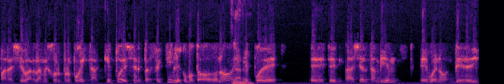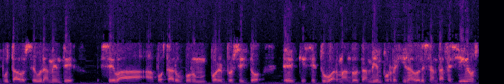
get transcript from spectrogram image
para llevar la mejor propuesta, que puede ser perfectible como todo, ¿no? que puede, este, ayer también, eh, bueno, desde diputados seguramente se va a apostar por, un, por el proyecto eh, que se estuvo armando también por legisladores santafesinos.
